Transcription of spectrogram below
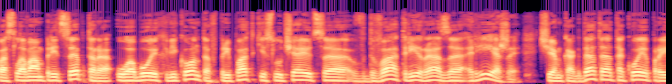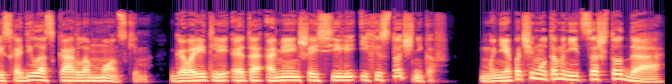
По словам прецептора, у обоих виконтов припадки случаются в 2-3 раза реже, чем когда-то такое происходило с Карлом Монским. Говорит ли это о меньшей силе их источников? Мне почему-то мнится, что да.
